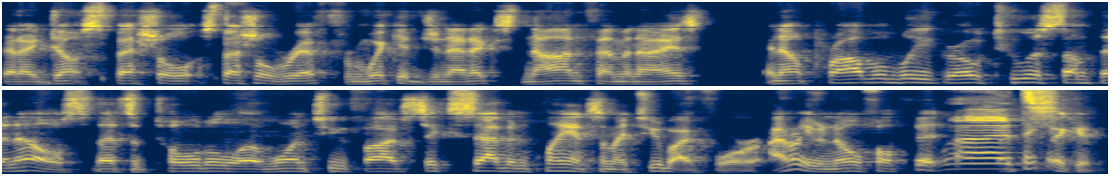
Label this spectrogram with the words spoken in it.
that I don't special special rift from Wicked Genetics, non-feminized, and I'll probably grow two of something else. That's a total of one, two, five, six, seven plants in my two by four. I don't even know if I'll fit. I think I could.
